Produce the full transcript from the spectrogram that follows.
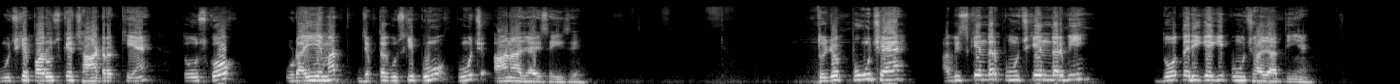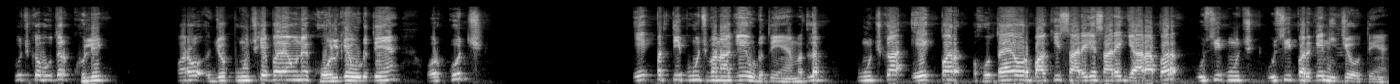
पूंछ के पर उसके छांट रखे हैं तो उसको उड़ाइए मत जब तक उसकी पूंछ आ ना जाए सही से। तो जो पूंछ है, अब इसके अंदर, पूंछ के अंदर भी दो तरीके की पूंछ आ जाती हैं। कुछ कबूतर खुली पर, जो पूंछ के पर है, उन्हें खोल के उड़ते हैं, और कुछ एक पत्ती पूंछ बना के उड़ते हैं। मतलब पूंछ का एक पर होता है और बाकी सारे के सारे ग्यारह पर उसी पूंछ, उसी पर के नीचे होते हैं।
